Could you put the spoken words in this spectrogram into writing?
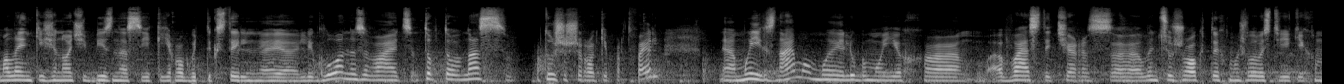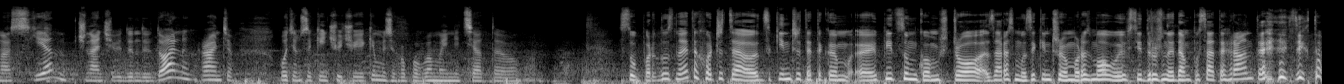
маленький жіночий бізнес, який робить текстильне лігло, називається. Тобто, в нас дуже широкий портфель. Е, ми їх знаємо, ми любимо їх е, вести через ланцюжок тих можливостей, яких у нас є, починаючи від індивідуальних грантів, потім закінчуючи якимись груповими ініціативами. Супер. Ну, знаєте, хочеться от закінчити таким е, підсумком, що зараз ми закінчуємо розмову і всі дружно йдемо писати гранти. Ті, хто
